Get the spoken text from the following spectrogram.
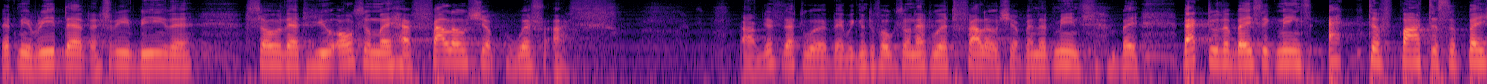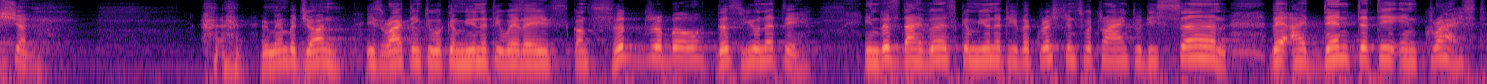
let me read that, uh, 3b there, so that you also may have fellowship with us. Uh, just that word there. We're going to focus on that word fellowship. And that means, ba- back to the basic, means active participation. Remember, John is writing to a community where there is considerable disunity In this diverse community, the Christians were trying to discern their identity in Christ.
